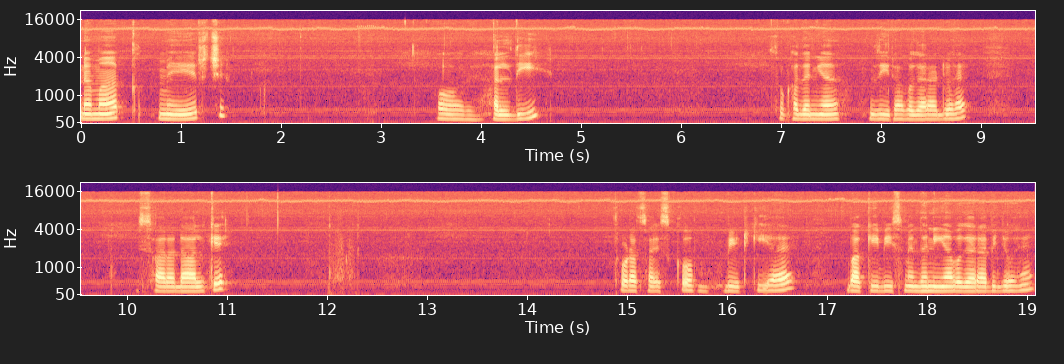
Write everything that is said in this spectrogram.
नमक, मिर्च और हल्दी, सूखा धनिया, ज़ीरा वगैरह जो है, सारा डाल के थोड़ा सा इसको बीट किया है। बाकी भी इसमें धनिया वगैरह भी जो है,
